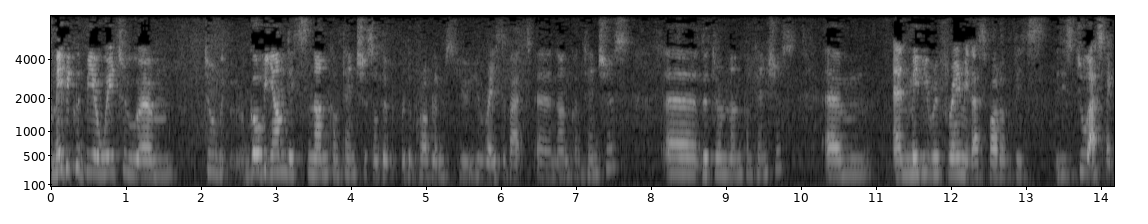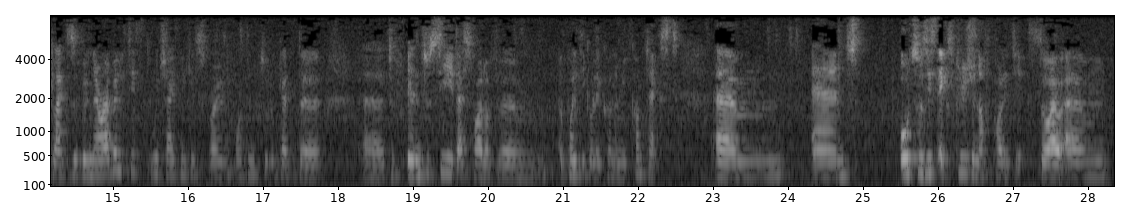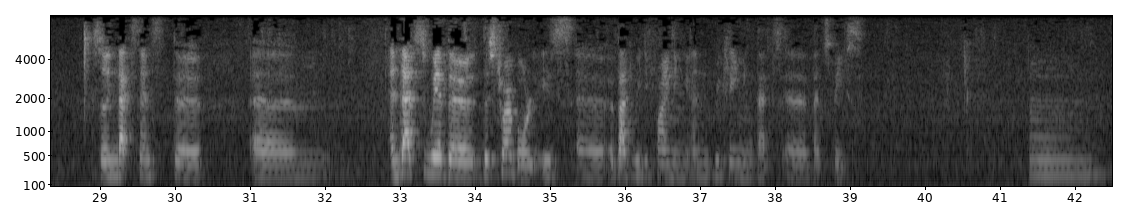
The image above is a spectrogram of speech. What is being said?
maybe could be a way to um, to go beyond this non-contentious or the, the problems you, you raised about uh, non-contentious, uh, the term non-contentious, um, and maybe reframe it as part of this these two aspects, like the vulnerabilities, which I think is very important to look at the uh, to and to see it as part of um, a political economy context, um, and also this exclusion of politics. So, I, um, so in that sense, the um, and that's where the the struggle is uh, about redefining and reclaiming that uh, that space. Um,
